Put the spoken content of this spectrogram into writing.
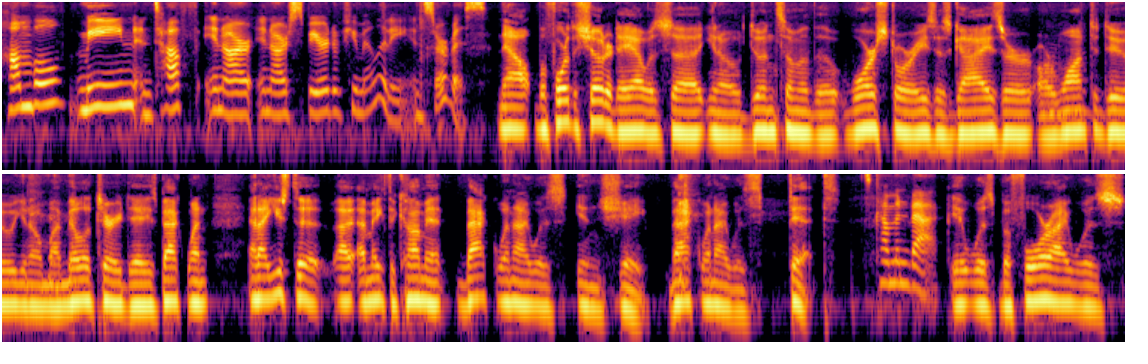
humble, mean, and tough in our in our spirit of humility and service. Now, before the show today, I was, uh, you know, doing some of the war stories as guys are, or want to do. You know, my military days back when, and I used to, I, I make the comment back when I was in shape, back when I was fit. It's coming back. It was before I was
